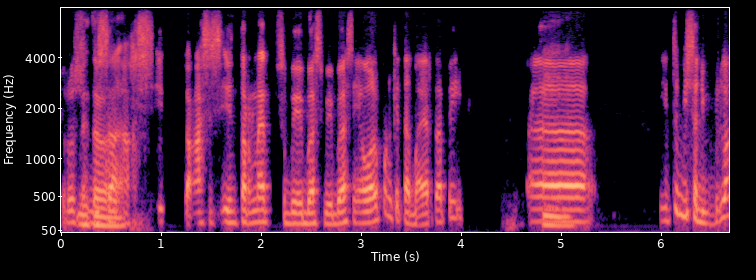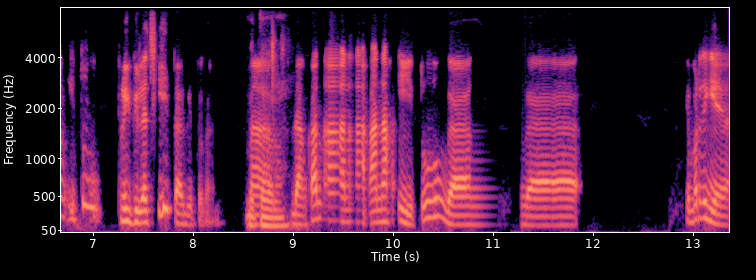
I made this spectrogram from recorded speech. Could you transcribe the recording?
Terus Betul. bisa akses, akses internet sebebas-bebasnya. Walaupun kita bayar tapi uh, hmm itu bisa dibilang itu privilege kita gitu kan. Nah, Betul. sedangkan anak-anak itu nggak nggak ya berarti ya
